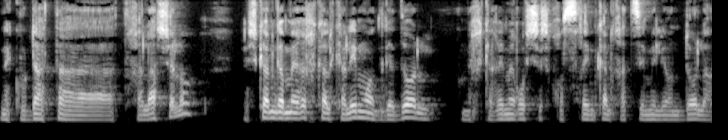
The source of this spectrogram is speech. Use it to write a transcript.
לנקודת ההתחלה שלו. יש כאן גם ערך כלכלי מאוד גדול, המחקרים הראו שחוסכים כאן חצי מיליון דולר.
